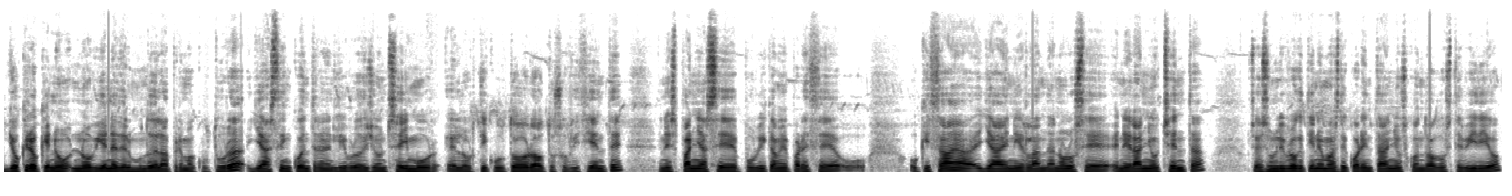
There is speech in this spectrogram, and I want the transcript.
yo creo que no, no viene del mundo de la permacultura, ya se encuentra en el libro de John Seymour, El horticultor autosuficiente. En España se publica, me parece, o, quizá ya en Irlanda, no lo sé, en el año 80. O sea, es un libro que tiene más de 40 años cuando hago este vídeo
